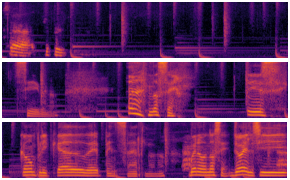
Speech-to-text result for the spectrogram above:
O sea, ¿qué te- Sí, bueno. Ah, no sé. Es complicado de pensarlo, ¿no? Bueno, no sé. Joel, si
